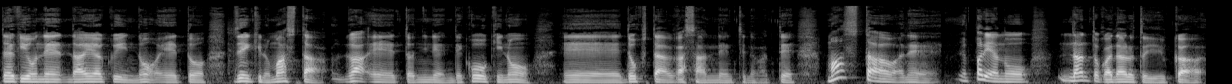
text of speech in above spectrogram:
大学4年、大学院の、えーっと、前期のマスターが、えーっと、2年で、後期の、えー、ドクターが3年っていうのがあって、マスターはね、やっぱりあの、なんとかなるというか、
